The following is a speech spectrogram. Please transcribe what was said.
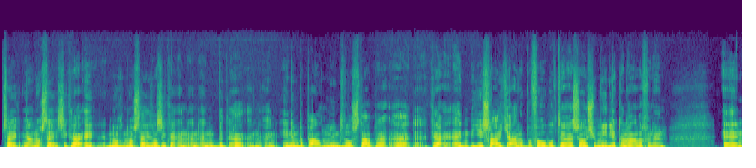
Zeker, ja, nog steeds. Ik krijg, eh, nog, nog steeds als ik een, een, een, een, in een bepaald munt wil stappen uh, en je sluit je aan op bijvoorbeeld uh, social media kanalen van hun. En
